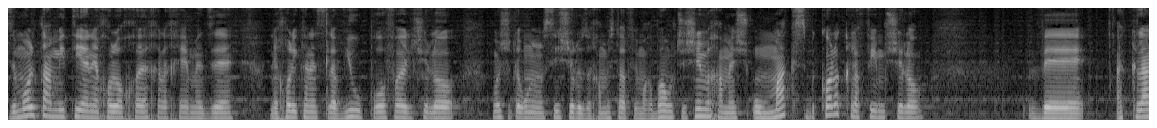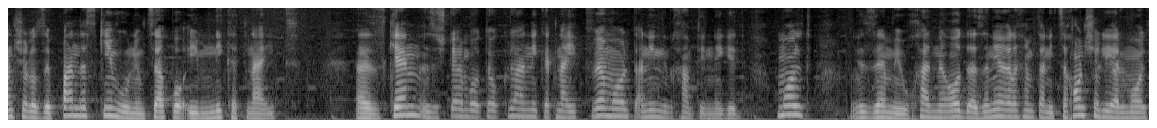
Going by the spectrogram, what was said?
זה Molt אמיתי אני יכול להוכיח לכם את זה. אני יכול להיכנס ל view profile שלו. כמו שאתם רואים השיא שלו זה 5465 הוא max בכל הקלפים שלו. ו... ה clan שלו זה פנדה סקים והוא נמצא פה עם Nickatnyte. אז כן, זה שתיהם באותו clan, Nickatnyte ו Molt, אני נלחמתי נגד Molt, וזה מיוחד מאוד, אז אני אראה לכם את הניצחון שלי על Molt.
